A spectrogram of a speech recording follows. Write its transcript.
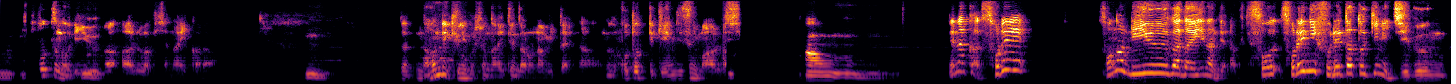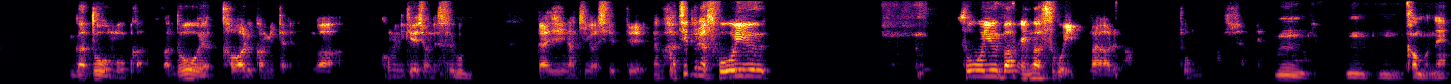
うん。一つの理由があるわけじゃないから、うん。だなんで急にこの人泣いてんだろうなみたいなことって現実にもあるし。あうん。で、なんかそれ、その理由が大事なんじゃなくて、そそれに触れた時に自分がどう思うかとか、どう変わるかみたいなのが、コミュニケーションですごく大事な気がしてて、なんかハチドリはそういう、そういう場面がすごいいっぱいあるなと思いましたね。うん。うん。うん。かもね。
